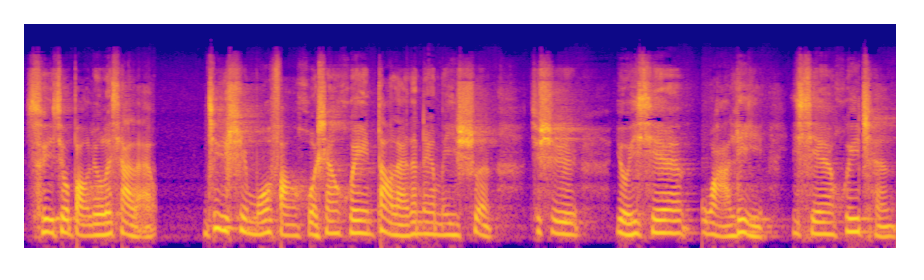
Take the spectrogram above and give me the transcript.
所以就保留了下来。这个是模仿火山灰到来的那么一瞬，就是有一些瓦砾、一些灰尘，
